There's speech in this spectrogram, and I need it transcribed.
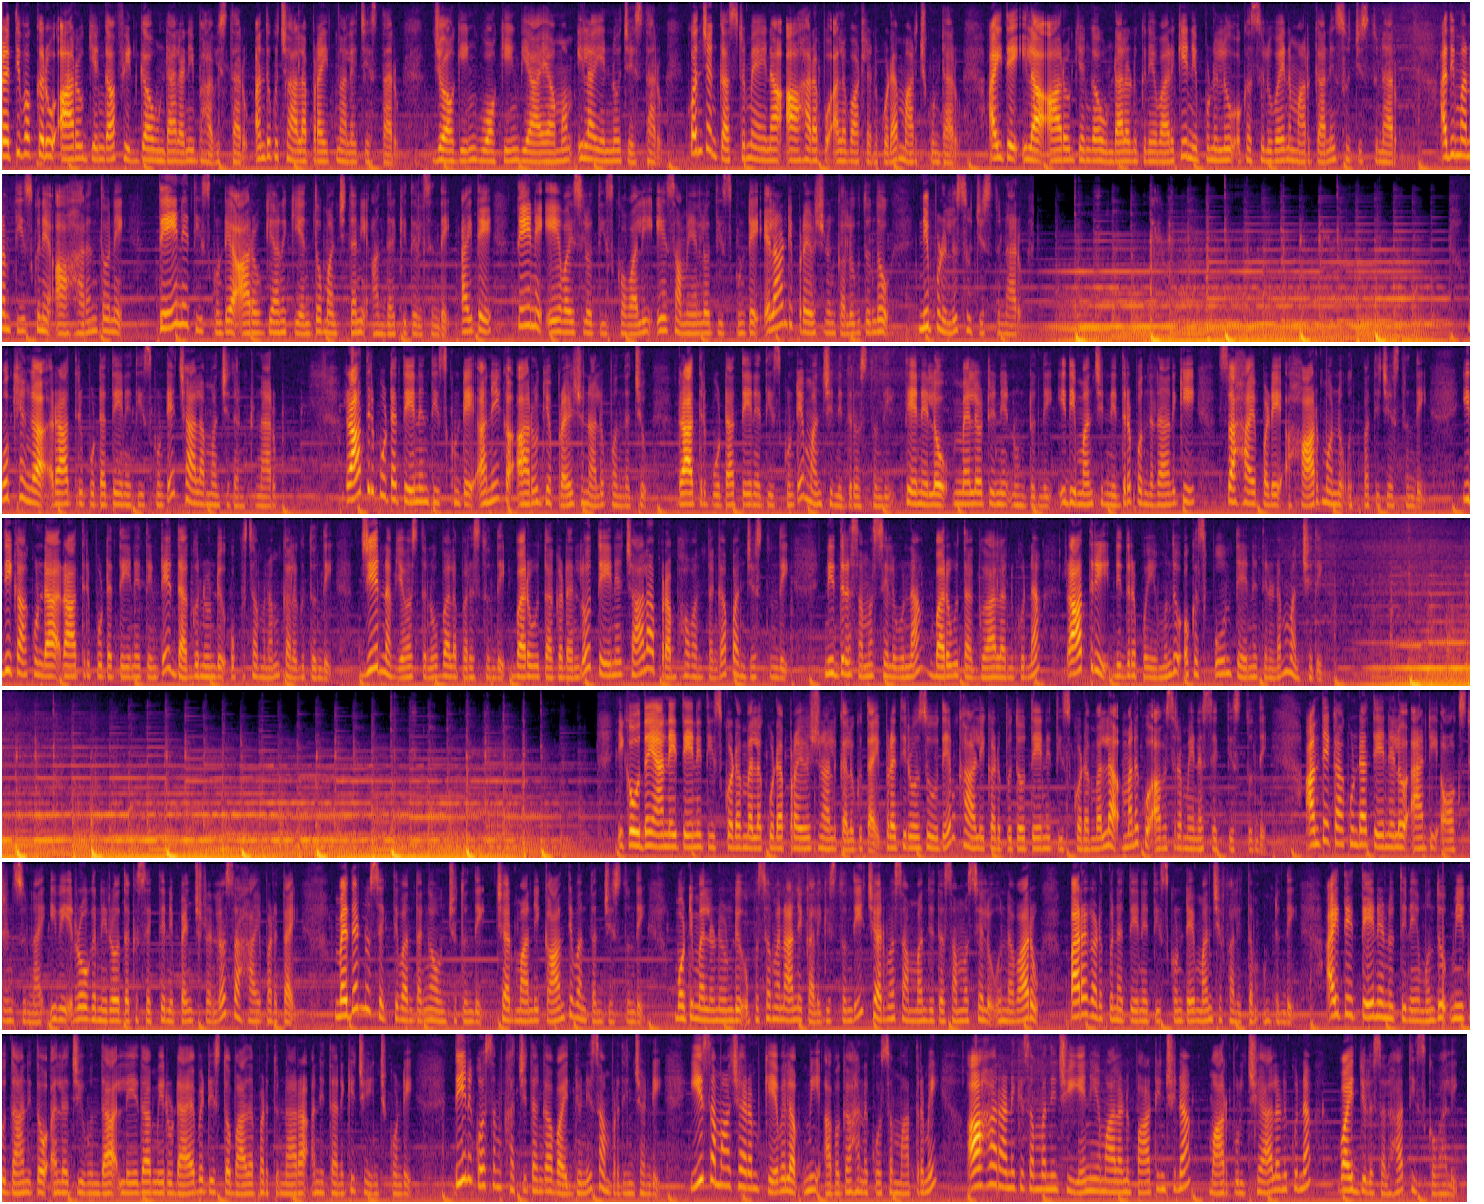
ప్రతి ఒక్కరూ ఆరోగ్యంగా ఫిట్గా ఉండాలని భావిస్తారు. అందుకు చాలా ప్రయత్నాలే చేస్తారు. జాగింగ్ వాకింగ్ వ్యాయామం ఇలా ఎన్నో చేస్తారు. కొంచెం కష్టమే అయినా ఆహారపు అలవాట్లను కూడా మార్చుకుంటారు. అయితే ఇలా ఆరోగ్యంగా ఉండాలనుకునే వారికి నిపుణులు ఒక సులువైన మార్గాన్ని సూచిస్తున్నారు. అది మనం తీసుకునే ఆహారంతోనే తేనె తీసుకుంటే ఆరోగ్యానికి ఎంతో మంచిదని అందరికీ తెలిసిందే. అయితే తేనె ఏ వయసులో తీసుకోవాలి ఏ సమయంలో తీసుకుంటే ఎలాంటి ప్రయోజనం కలుగుతుందో నిపుణులు సూచిస్తున్నారు. ముఖ్యంగా రాత్రిపూట తేనె తీసుకుంటే చాలా మంచిదంటున్నారు. రాత్రిపూట తేనెను తీసుకుంటే అనేక ఆరోగ్య ప్రయోజనాలు పొందొచ్చు. రాత్రిపూట తేనె తీసుకుంటే మంచి నిద్ర వస్తుంది తేనెలో మెలోటినిన్ ఉంటుంది. ఇది మంచి నిద్ర పొందడానికి సహాయపడే హార్మోన్ను ఉత్పత్తి చేస్తుంది. ఇది కాకుండా రాత్రిపూట తేనె తింటే దగ్గు నుండి ఉపశమనం కలుగుతుంది. జీర్ణ వ్యవస్థను బలపరుస్తుంది. బరువు తగ్గడంలో తేనె చాలా ప్రభావవంతంగా పనిచేస్తుంది. నిద్ర సమస్యలు ఉన్నా బరువు తగ్గాలనుకున్నా రాత్రి నిద్రపోయే ముందు ఒక స్పూన్ తేనె తినడం మంచిది. ఇక ఉదయాన్నే తేనె తీసుకోవడం వల్ల కూడా ప్రయోజనాలు కలుగుతాయి. ప్రతిరోజు ఉదయం ఖాళీ కడుపుతో తేనె తీసుకోవడం వల్ల మనకు అవసరమైన శక్తి ఇస్తుంది. అంతేకాకుండా తేనెలో యాంటీ ఆక్సిడెంట్స్ ఉన్నాయి. ఇవి రోగ నిరోధక శక్తిని పెంచడంలో సహాయపడతాయి. మెదడును శక్తివంతంగా ఉంచుతుంది. చర్మాన్ని కాంతివంతం చేస్తుంది. మొటిమల నుండి ఉపశమనాన్ని కలిగిస్తుంది. చర్మ సంబంధిత సమస్యలు ఉన్నవారు పరగడుపున తేనె తీసుకుంటే మంచి ఫలితం ఉంటుంది. అయితే తేనెను తినే ముందు మీకు దానితో అలర్జీ ఉందా? లేదా మీరు డయాబెటీస్తో బాధపడుతున్నారా? అని తనిఖీ చేయించుకోండి. దీనికోసం ఖచ్చితంగా వైద్యుని సంప్రదించండి. ఈ సమాచారం కేవలం మీ అవగాహన కోసం మాత్రమే. ఆహారానికి సంబంధించి ఏ నియమాలను పాటించినా మార్పులు చేయాలనుకున్నా వైద్యుల సలహా తీసుకోవాలి.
